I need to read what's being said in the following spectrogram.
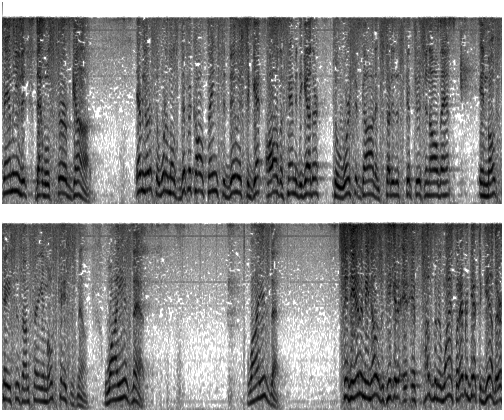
family unit that will serve God. Ever notice that one of the most difficult things to do is to get all the family together to worship God and study the scriptures and all that? In most cases, I'm saying in most cases now. Why is that? Why is that? See, the enemy knows if he could, if husband and wife would ever get together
